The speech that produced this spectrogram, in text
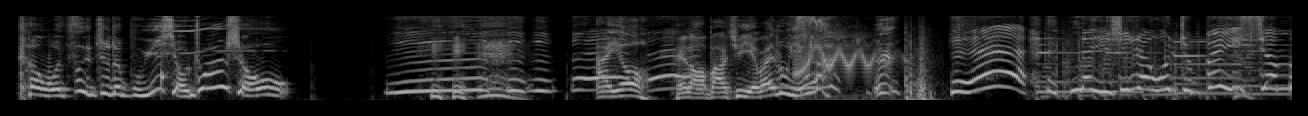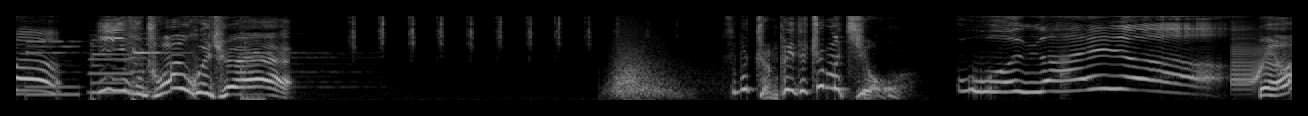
看我自制的捕鱼小抓手。哎呦，陪老爸去野外露营吧。哎，那也是让我准备一下嘛。衣服穿回去。怎么准备的这么久？我来了。啊！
